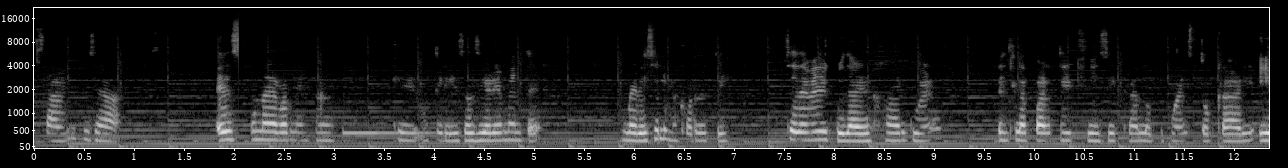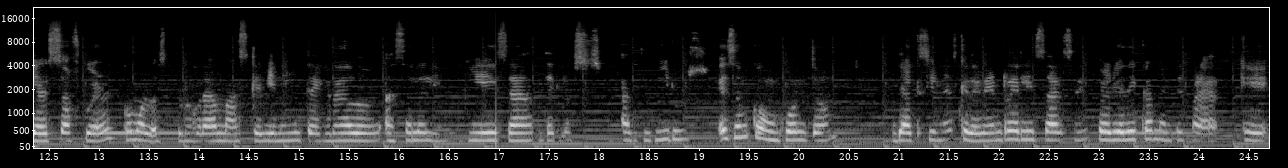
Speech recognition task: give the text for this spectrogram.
¿sabes? O sea, es una herramienta que utilizas diariamente, merece lo mejor de ti. Se debe de cuidar el hardware, es la parte física, lo que puedes tocar y el software, como los programas que vienen integrados, hacer la limpieza de los antivirus. Es un conjunto de acciones que deben realizarse periódicamente para que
